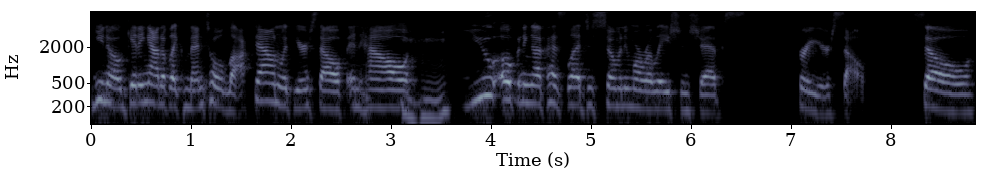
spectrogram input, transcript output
you know, getting out of like mental lockdown with yourself and how Mhm. you opening up has led to so many more relationships for yourself. So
